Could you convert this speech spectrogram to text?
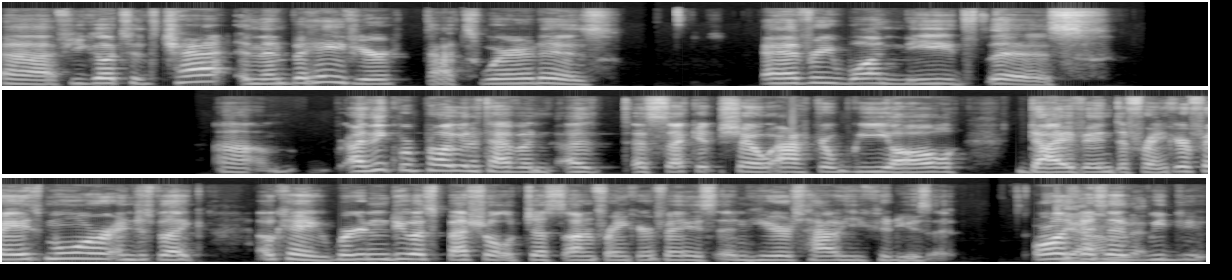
Uh, if you go to the chat and then behavior, that's where it is. Everyone needs this. Um, I think we're probably going to have a, a, a second show after we all dive into Franker face more and just be like, okay, we're going to do a special just on Franker face, and here's how you could use it. Or like Yeah, I said, gonna- we do.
